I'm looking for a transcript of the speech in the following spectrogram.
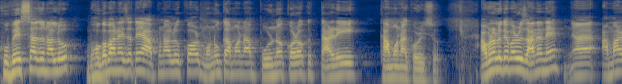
শুভেচ্ছা জনালোঁ। ভগৱানে যাতে আপোনালোকৰ মনোকামনা পূৰ্ণ কৰক তাৰেই কামনা কৰিছোঁ। আপোনালোকে বাৰু জানেনে আমাৰ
